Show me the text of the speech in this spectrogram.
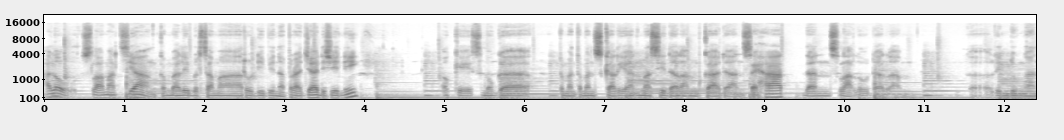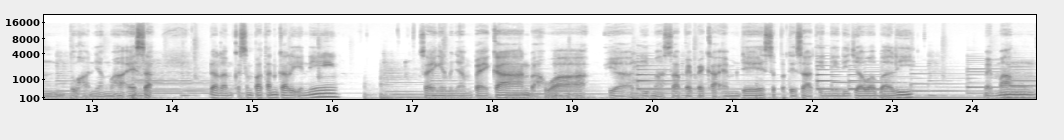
Halo, selamat siang. Kembali bersama Rudi Bina Praja di sini. Oke, semoga teman-teman sekalian masih dalam keadaan sehat dan selalu dalam uh, lindungan Tuhan Yang Maha Esa. Dalam kesempatan kali ini saya ingin menyampaikan bahwa ya di masa PPKMD seperti saat ini di Jawa Bali memang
